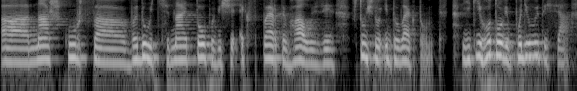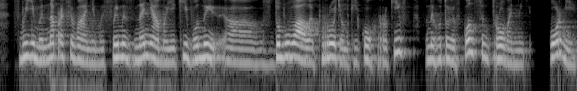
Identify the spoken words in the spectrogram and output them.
А, наш курс а, ведуть найтоповіші експерти в галузі штучного інтелекту, які готові поділитися своїми напрацюваннями, своїми знаннями, які вони е, здобували протягом кількох років. Вони готові в концентрованій формі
